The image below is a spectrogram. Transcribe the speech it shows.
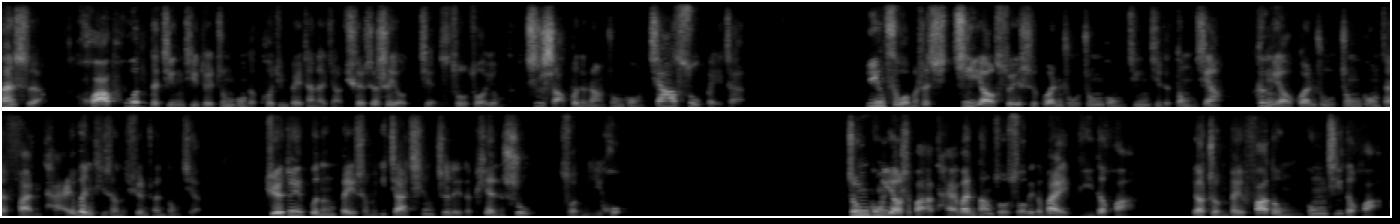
但是啊。滑坡的经济对中共的扩军备战来讲，确实是有减速作用的，至少不能让中共加速备战。因此，我们是既要随时关注中共经济的动向，更要关注中共在反台问题上的宣传动向，绝对不能被什么一家亲之类的骗术所迷惑。中共要是把台湾当作所谓的外敌的话，要准备发动攻击的话，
